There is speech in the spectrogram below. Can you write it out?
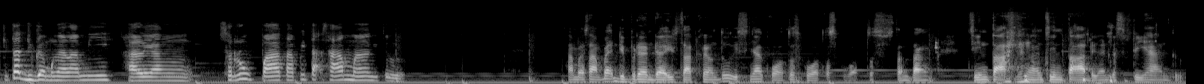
Kita juga mengalami hal yang serupa tapi tak sama gitu loh sampai-sampai di beranda Instagram tuh isinya quotes quotes quotes tentang cinta dengan cinta dengan kesedihan tuh.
